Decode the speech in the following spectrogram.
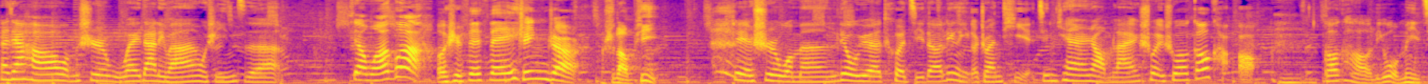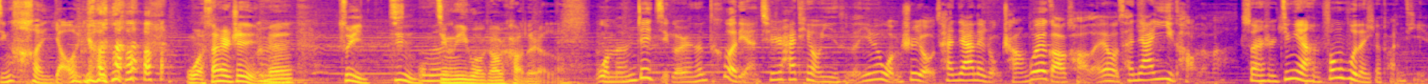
大家好，我们是五味大力丸，我是银子，小蘑菇，我是菲菲，Ginger，我是老 P。这也是我们六月特辑的另一个专题。今天让我们来说一说高考。嗯，高考离我们已经很遥远了。我算是这里面最近经历过高考的人了。我们这几个人的特点其实还挺有意思的，因为我们是有参加那种常规高考的，也有参加艺考的嘛。算是经验很丰富的一个团体。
